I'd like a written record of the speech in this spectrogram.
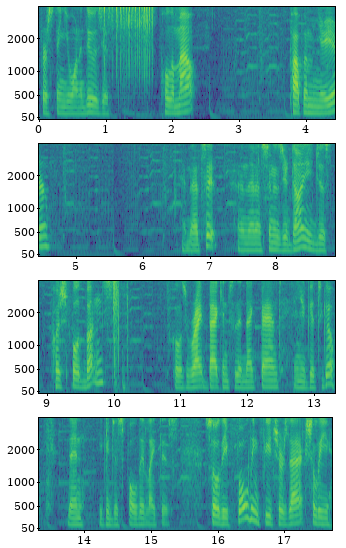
first thing you want to do is just pull them out, pop them in your ear, and that's it. And then as soon as you're done, you just push both buttons, goes right back into the neckband and you're good to go. Then you can just fold it like this. So the folding feature is actually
